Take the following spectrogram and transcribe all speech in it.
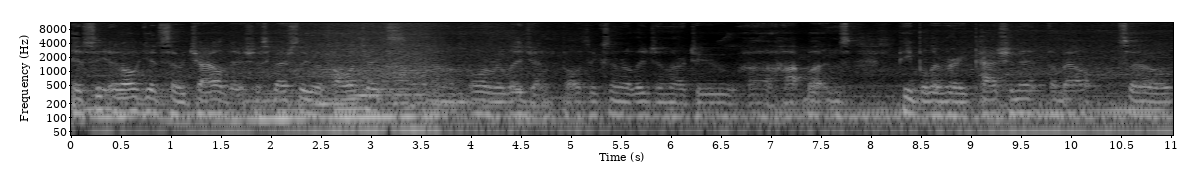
it all gets so childish, especially with politics um, or religion. Politics and religion are two uh, hot buttons people are very passionate about. So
